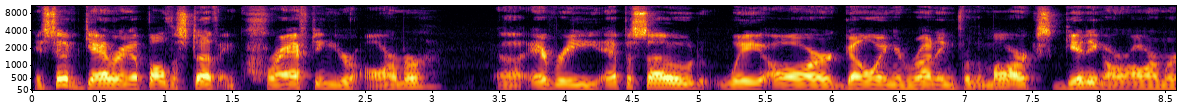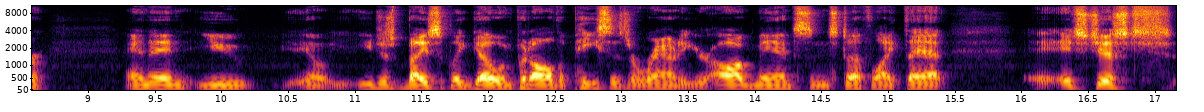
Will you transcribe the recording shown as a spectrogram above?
Instead of gathering up all the stuff and crafting your armor uh, every episode, we are going and running for the marks, getting our armor, and then you you know you just basically go and put all the pieces around it, your augments and stuff like that. It's just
